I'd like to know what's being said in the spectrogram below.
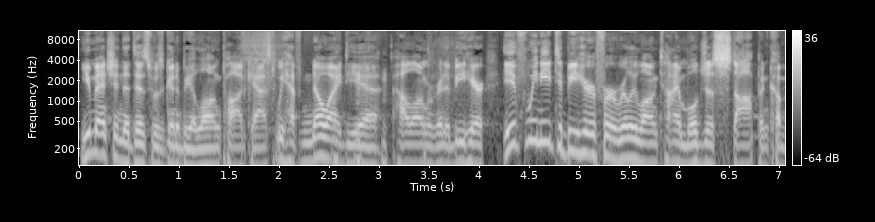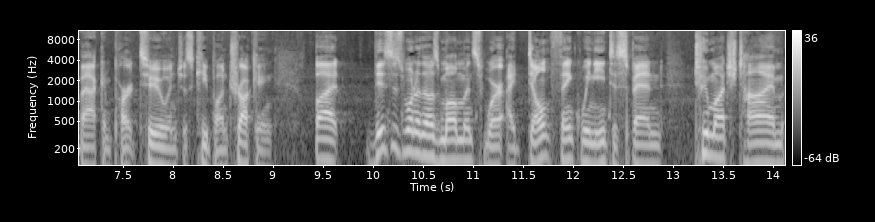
you mentioned that this was going to be a long podcast. We have no idea how long we're going to be here. If we need to be here for a really long time, we'll just stop and come back in part two and just keep on trucking. But this is one of those moments where I don't think we need to spend too much time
